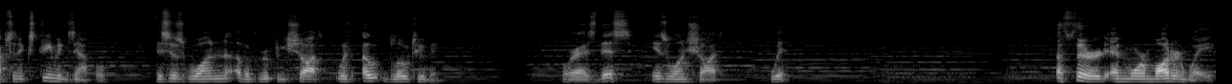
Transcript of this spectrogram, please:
Perhaps an extreme example, this is one of a grouping shot without blow tubing, whereas this is one shot with. A third and more modern way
